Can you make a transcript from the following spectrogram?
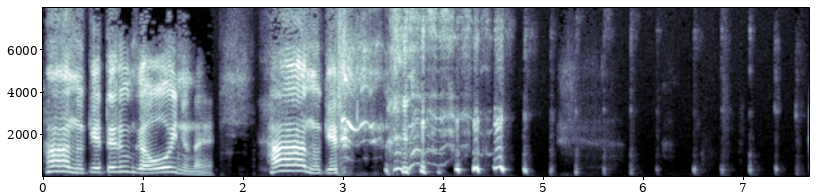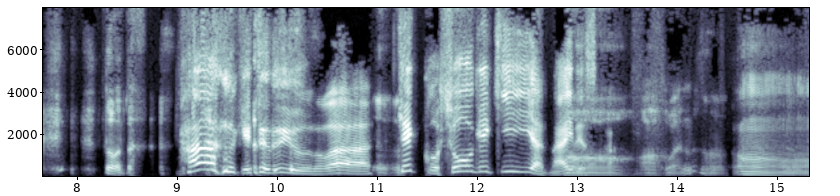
歯抜けてるんが多いのね。歯抜けて、どうだ？っ歯抜けてるいうのは、結構衝撃やないですか。ああ、そうやな。うんうん。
